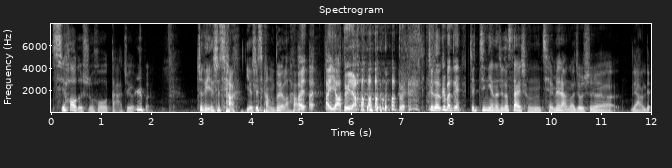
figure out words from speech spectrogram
七号的时候打这个日本。这个也是强，也是强队了哈。哎哎哎呀，对呀，对，这个日本队这今年的这个赛程，前面两个就是两两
